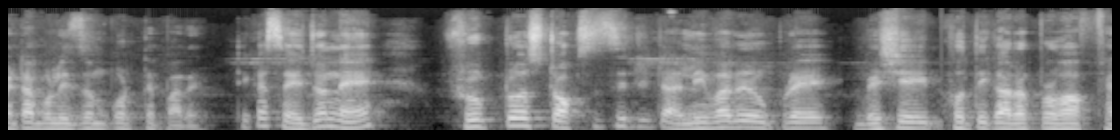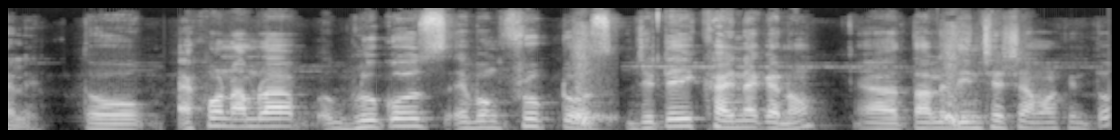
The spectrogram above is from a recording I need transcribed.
মেটাবলিজম করতে পারে, ঠিক আছে? এই জন্যে ফ্রুক্টোজ টক্সিসিটিটা লিভারের উপরে বেশি ক্ষতিকারক প্রভাব ফেলে। তো এখন আমরা গ্লুকোজ এবং ফ্রুক্টোজ যেটাই খাই না কেন তাহলে দিন শেষে আমার কিন্তু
